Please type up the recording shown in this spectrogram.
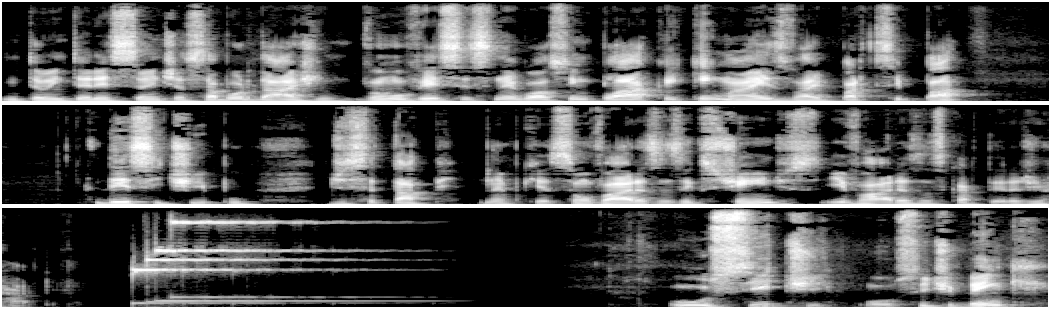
Então, interessante essa abordagem. Vamos ver se esse negócio emplaca e quem mais vai participar desse tipo de setup, né? Porque são várias as exchanges e várias as carteiras de hardware. O Citi, ou Citibank,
